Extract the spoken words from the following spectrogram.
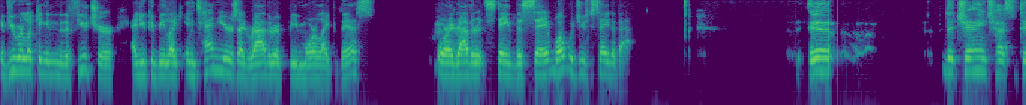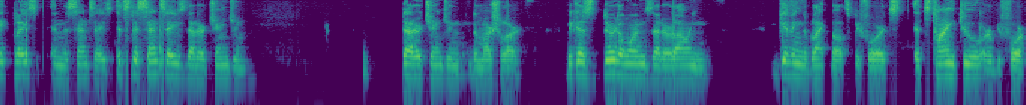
If you were looking into the future and you could be like, in 10 years, I'd rather it be more like this, or I'd rather it stay the same, what would you say to that? It, the change has to take place in the senseis. It's the senseis that are changing, that are changing the martial art, because they're the ones that are allowing, giving the black belts before it's it's time to, or before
